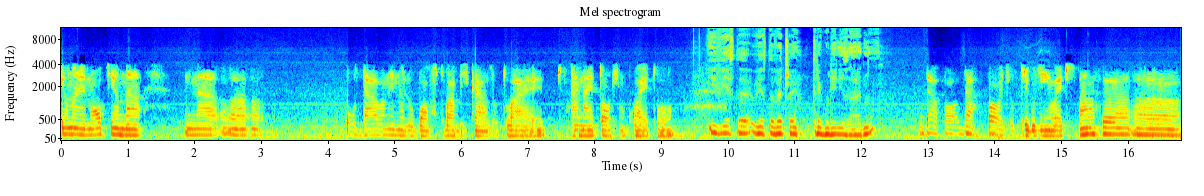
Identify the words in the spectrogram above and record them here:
силна емоция на, на а, отдаване на любов. Това бих казал. Това е, това е най-точно, което и вие сте, вие сте вече три години заедно? Да, по, да, повече от три години вече станаха. А,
